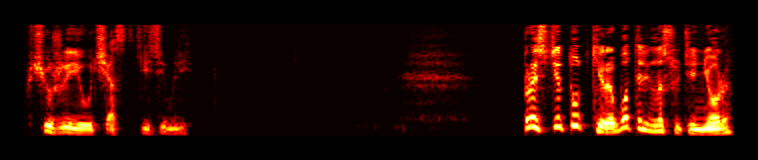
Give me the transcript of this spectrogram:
в чужие участки земли. Проститутки работали на сутенера.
